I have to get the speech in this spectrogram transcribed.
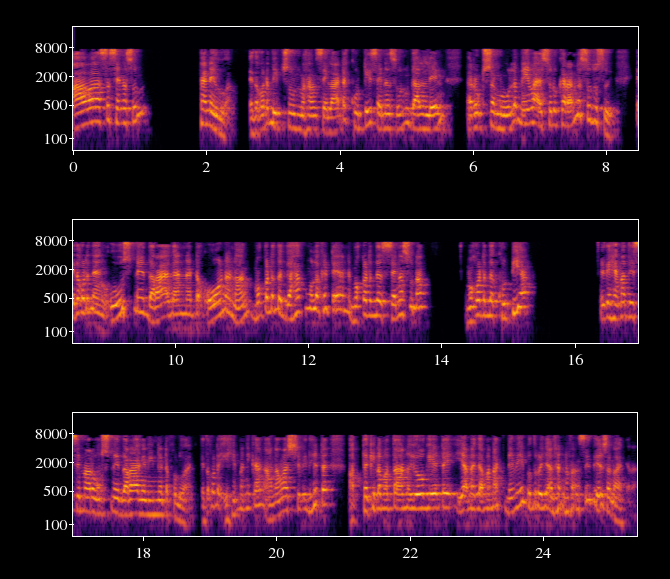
ආවාස සෙනසුන් පැනෙවුවා. එතකොට භික්ෂුන් වහන්සේලාට කුටි සෙනසුන් ගල්ලෙන් රුක්ෂ මූල මේවා ඇසුරු කරන්න සුදුසුයි. එතකොට දැන් ඌෂ්ණය දරා ගන්නට ඕන නම් මොකටද ගහක් මුලකට යන්නේ? මොකටද සෙනසුනක්? මොකටද කුටියක්? ඉතින් හැමතිස්සෙම අර උෂ්ණේ දරාගෙන ඉන්නට පුළුවන්. එතකොට එහෙම නිකන් අනවශ්‍ය විදිහට අත්කිලමතානුയോഗයට යන ගමනක් නෙමෙයි බුදුරජාණන් වහන්සේ දේශනා කරන්නේ.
